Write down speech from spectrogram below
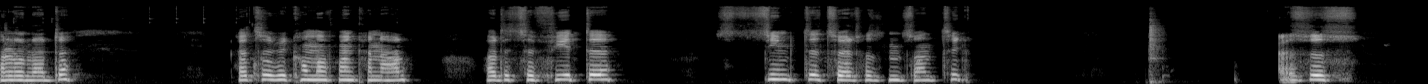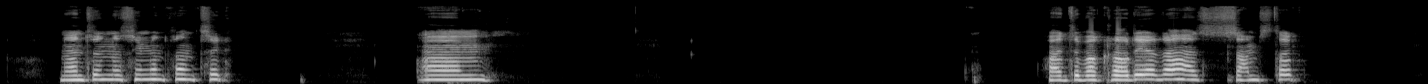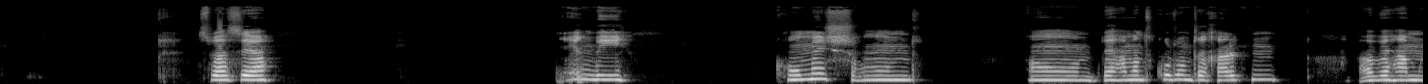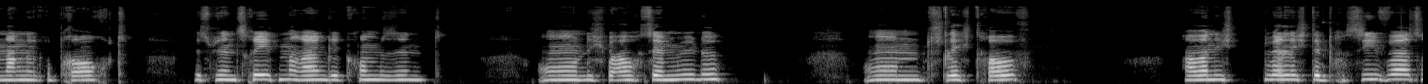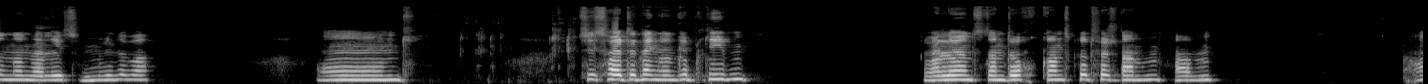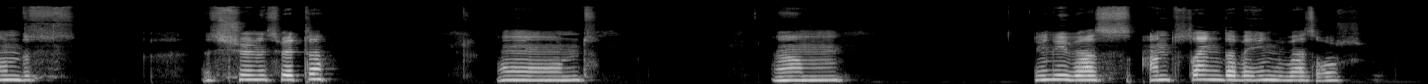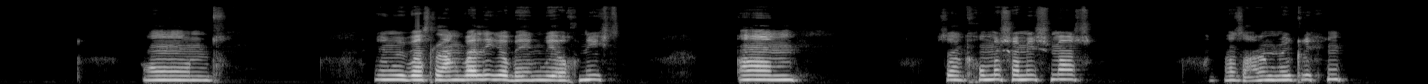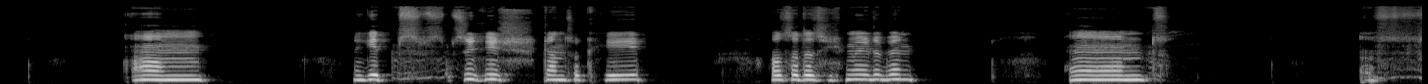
Hallo Leute, herzlich willkommen auf meinem Kanal. Heute ist der vierte, siebte 2020. Es ist 1927. Ähm, heute war Claudia da, es ist Samstag. Es war sehr irgendwie komisch und, und wir haben uns gut unterhalten, aber wir haben lange gebraucht, bis wir ins Reden reingekommen sind. Und ich war auch sehr müde und schlecht drauf. Aber nicht, weil ich depressiv war, sondern weil ich so müde war. Und sie ist heute länger geblieben, weil wir uns dann doch ganz gut verstanden haben. Und es ist schönes Wetter. Und ähm, irgendwie war es anstrengend, aber irgendwie war es auch schön. Und irgendwie war es langweilig, aber irgendwie auch nicht. Ähm, so ein komischer Mischmasch aus allem Möglichen. Ähm, mir geht psychisch ganz okay, außer dass ich müde bin. Und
